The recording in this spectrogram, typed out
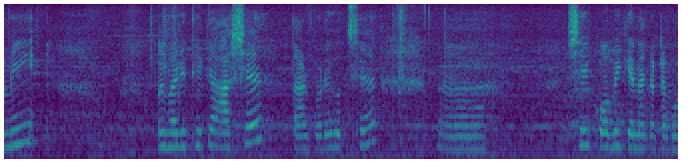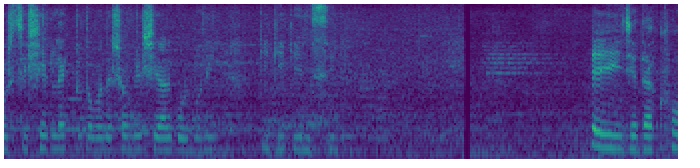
আমি ওই বাড়ি থেকে আসে, তারপরে হচ্ছে সেই কবে কেনাকাটা করছি সেগুলো একটু তোমাদের সঙ্গে শেয়ার করব নি। কী কী কিনছি? এই যে দেখো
